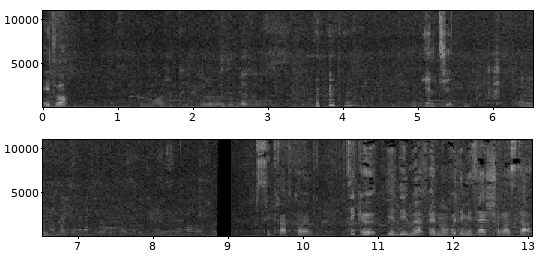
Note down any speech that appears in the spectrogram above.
Et toi Moi, j'ai pris de l'eau gazeuse. Hilti. C'est grave quand même. Tu sais qu'il y a des meufs, elles m'envoient des messages sur Insta,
